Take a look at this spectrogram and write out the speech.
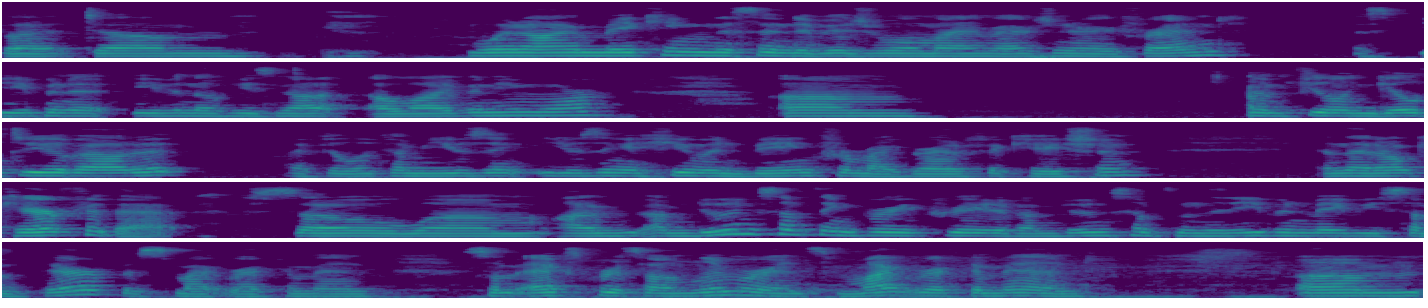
But um, when I'm making this individual my imaginary friend, even even though he's not alive anymore, um, I'm feeling guilty about it. I feel like I'm using using a human being for my gratification and I don't care for that. So um, I'm I'm doing something very creative. I'm doing something that even maybe some therapists might recommend, some experts on limerence might recommend. Um,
